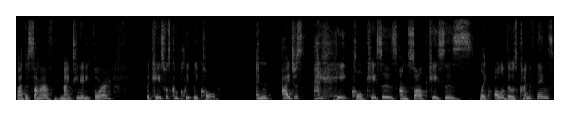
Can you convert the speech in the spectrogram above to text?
by the summer of 1984, the case was completely cold. And I just, I hate cold cases, unsolved cases, like all of those kind of things.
